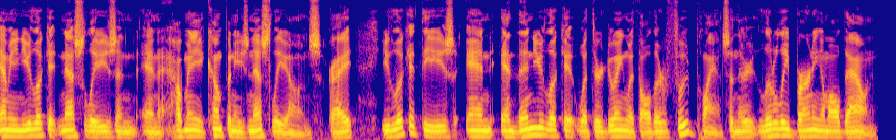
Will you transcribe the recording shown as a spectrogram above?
I mean, you look at Nestle's and, and how many companies Nestle owns, right? You look at these, and, and then you look at what they're doing with all their food plants, and they're literally burning them all down.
